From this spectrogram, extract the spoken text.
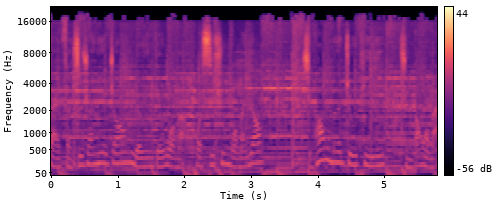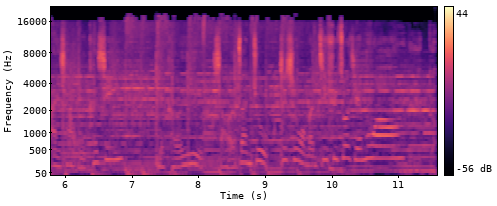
在粉丝专页中留言给我们或私讯我们哟。喜欢我们的主题，请帮我们按下五颗星，也可以小额赞助支持我们继续做节目哦。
